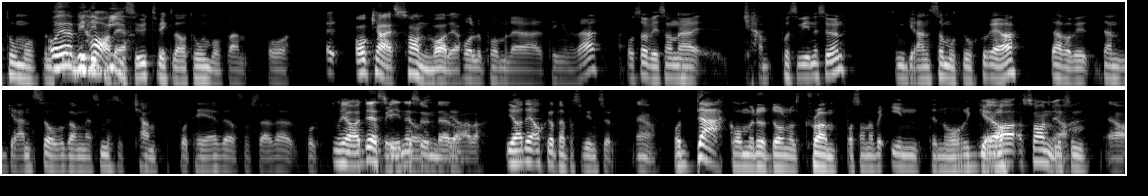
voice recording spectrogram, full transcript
atomvåpen. Oh, ja, vi det er vi som utvikler atomvåpen og Eh, OK, sånn var det. holder på med de tingene der. Og så har vi sånne kjempe på Svinesund, som grenser mot Nord-Korea. Der har vi den grenseovergangen som er så kjent på TV. og sånn, så der folk Ja, det er Svinesund, det, sånn. da. Ja. det er akkurat der på Svinesund. Ja. Og der kommer da Donald Trump og sånn over inn til Norge. ja, da. sånn, ja. Liksom, ja.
